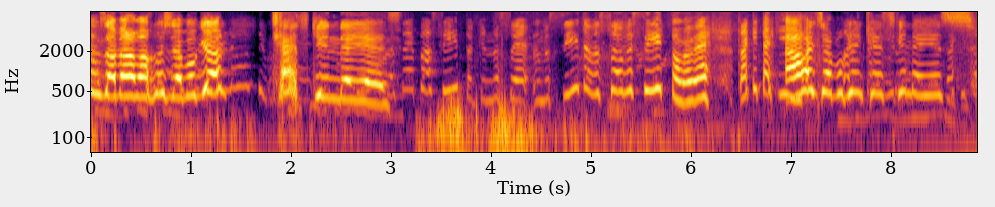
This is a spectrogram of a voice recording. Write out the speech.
Hepinize merhaba arkadaşlar. Bugün Keskin'deyiz. Arkadaşlar bugün Keskin'deyiz.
